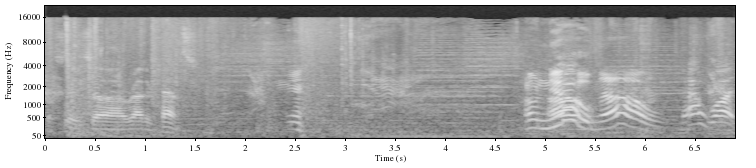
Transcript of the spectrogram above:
This is, uh, rather tense. Eh. Oh no! Oh, no! Now what?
